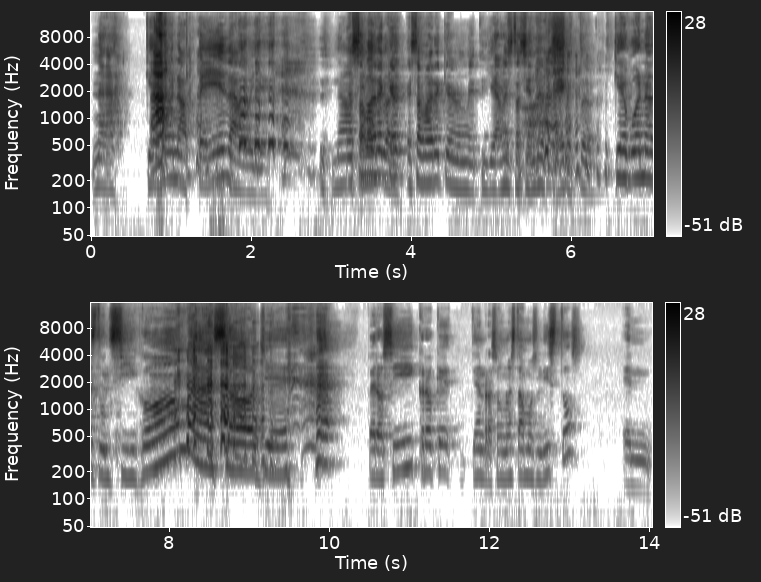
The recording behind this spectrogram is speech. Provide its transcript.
nah, qué buena peda, oye. No, esa, madre que, esa madre que me metí ya me está haciendo efecto. Qué buenas dulcigomas, oye. Pero sí, creo que tienen razón, no estamos listos. En,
